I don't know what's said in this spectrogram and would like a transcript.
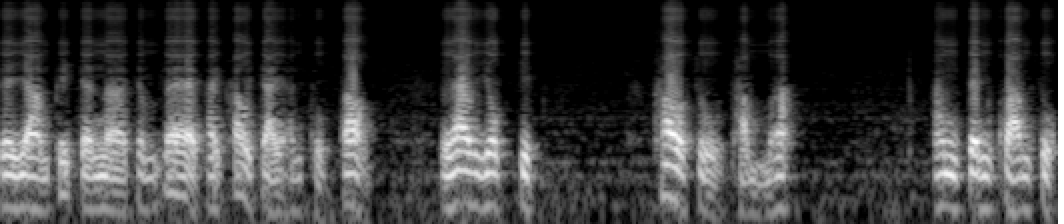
พยายามพิจารณาจำแรกให้เข้าใจอันถูกต้อง แล้วยกจิตเข้าสู่ธรรมะ อันเป็นความสุข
